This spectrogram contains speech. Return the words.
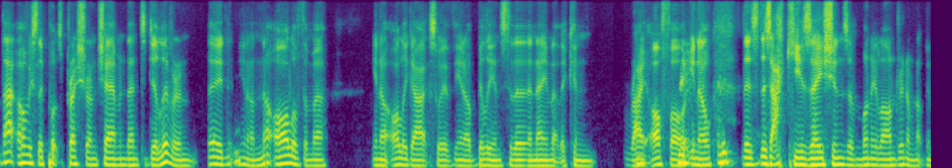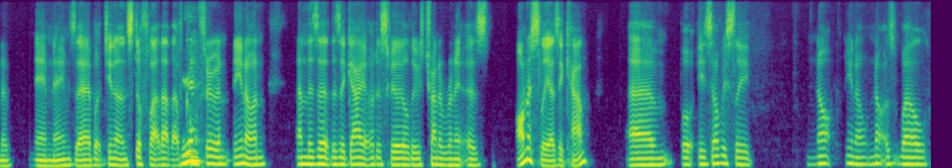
that obviously puts pressure on chairman then to deliver. And they you know not all of them are you know oligarchs with you know billions to their name that they can write off or you know there's there's accusations of money laundering. I'm not going to name names there but you know and stuff like that that have yeah. come through. And you know and and there's a there's a guy at Huddersfield who's trying to run it as honestly as he can. Um but he's obviously not you know not as well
